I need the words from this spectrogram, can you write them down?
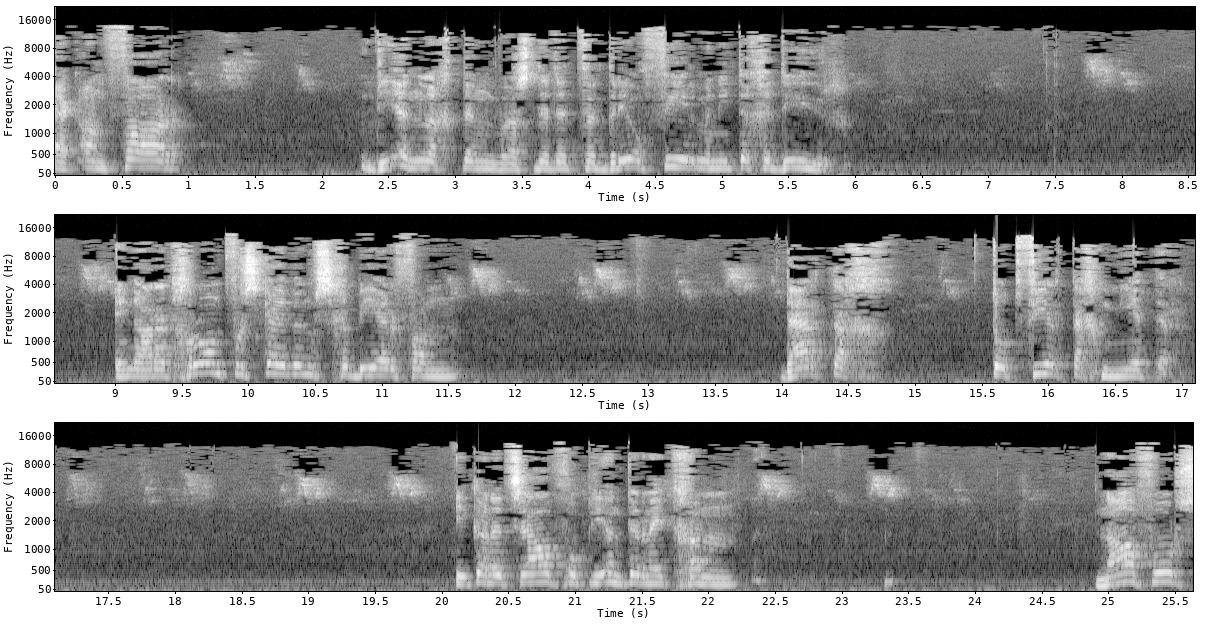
ek aanvaar die inligting was dit het vir 3 of 4 minute geduur. En daar het grondverskywings gebeur van 30 tot 40 meter. Jy kan dit self op die internet gaan navors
